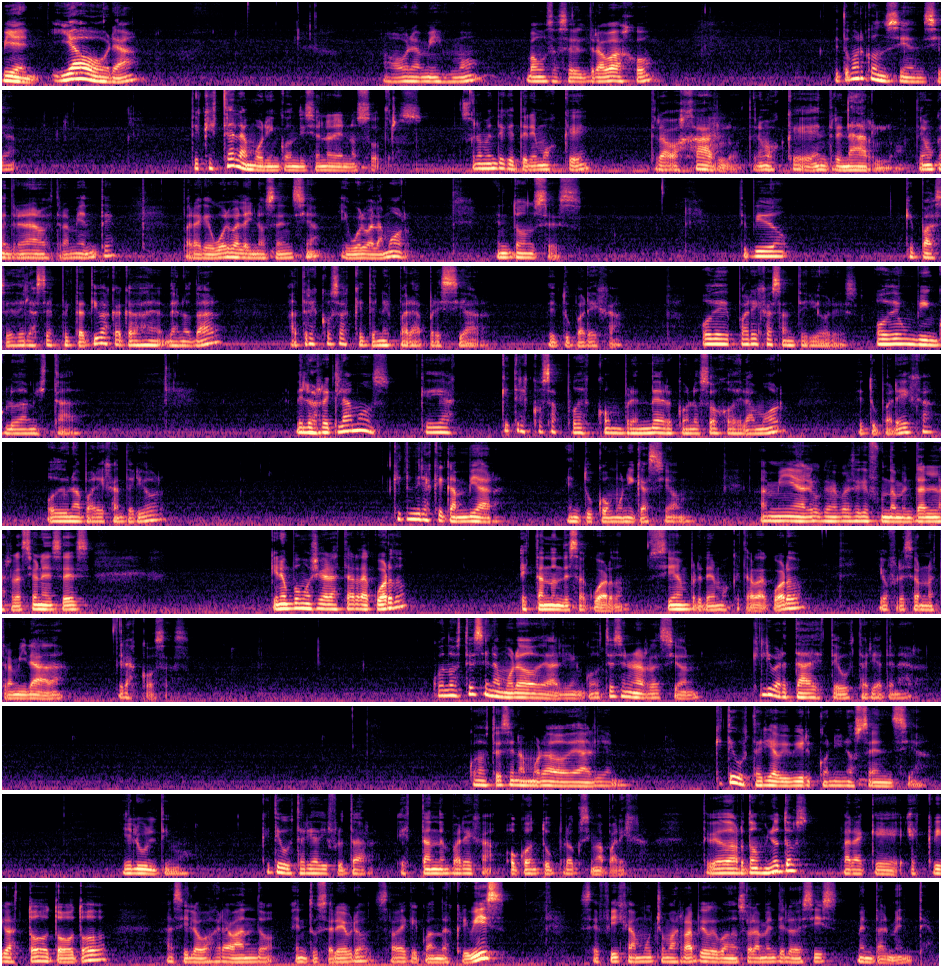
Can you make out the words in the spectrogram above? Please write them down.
Bien, y ahora, ahora mismo, vamos a hacer el trabajo de tomar conciencia de que está el amor incondicional en nosotros. Solamente que tenemos que trabajarlo, tenemos que entrenarlo, tenemos que entrenar a nuestra mente para que vuelva la inocencia y vuelva el amor. Entonces, te pido que pases de las expectativas que acabas de anotar a tres cosas que tenés para apreciar de tu pareja, o de parejas anteriores, o de un vínculo de amistad. De los reclamos, que digas qué tres cosas puedes comprender con los ojos del amor de tu pareja o de una pareja anterior. ¿Qué tendrías que cambiar en tu comunicación? A mí algo que me parece que es fundamental en las relaciones es que no podemos llegar a estar de acuerdo estando en desacuerdo. Siempre tenemos que estar de acuerdo y ofrecer nuestra mirada de las cosas. Cuando estés enamorado de alguien, cuando estés en una relación, ¿qué libertades te gustaría tener? Cuando estés enamorado de alguien, ¿qué te gustaría vivir con inocencia? Y el último, ¿qué te gustaría disfrutar estando en pareja o con tu próxima pareja? Te voy a dar dos minutos para que escribas todo, todo, todo. Así lo vas grabando en tu cerebro. Sabe que cuando escribís se fija mucho más rápido que cuando solamente lo decís mentalmente.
